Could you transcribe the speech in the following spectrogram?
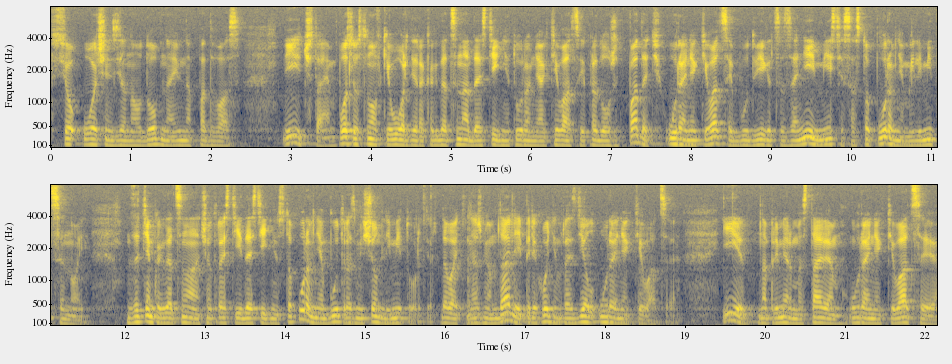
Все очень сделано удобно именно под вас. И читаем. После установки ордера, когда цена достигнет уровня активации и продолжит падать, уровень активации будет двигаться за ней вместе со стоп-уровнем и лимит ценой. Затем, когда цена начнет расти и достигнет стоп-уровня, будет размещен лимит ордер. Давайте нажмем далее и переходим в раздел уровень активации. И, например, мы ставим уровень активации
